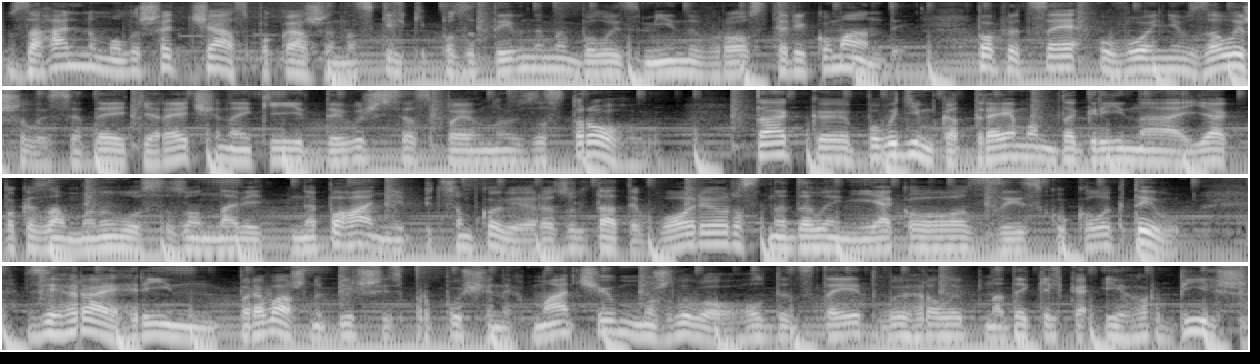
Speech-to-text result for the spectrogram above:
В загальному лише час покаже, наскільки позитивними були зміни в ростері команди. Попри це, у воїнів залишилися деякі речі, на які дивишся з певною засторогою. Так, е, поведінка Дреймонда Гріна, як показав минулий сезон, навіть непогані підсумкові результати Warriors не дали ніякого зиску колективу. Зіграє Грін переважно більшість пропущених матчів, можливо, Golden State виграли б на декілька ігор більше,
